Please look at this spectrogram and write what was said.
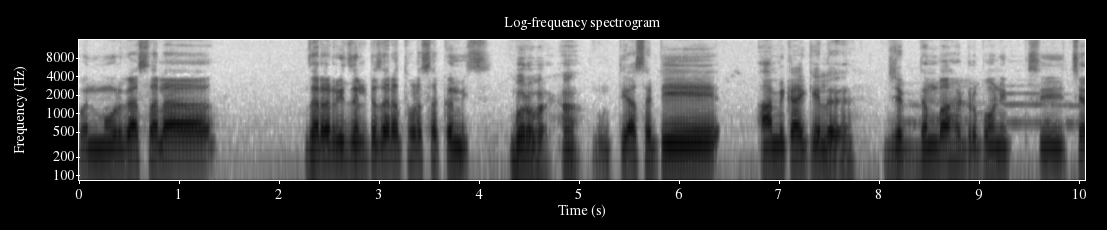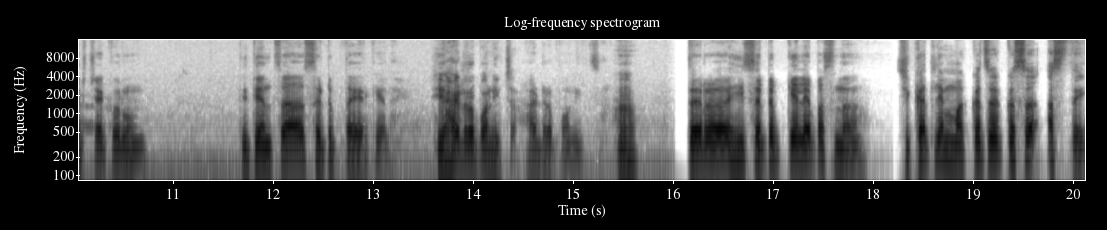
पण मोरगासाला जरा रिझल्ट जरा थोडासा कमीच. बरोबर हां. मग त्यासाठी आम्ही काय केलं जगदंबा हायड्रोपॉनिक्सची चर्चा करून ते त्यांचा सेटअप तयार केला आहे. हे हायड्रोपॉनिकचा हायड्रोपॉनिकचा हां. तर ही सेटअप केल्यापासनं चिकातल्या मकाचं कसं असतंय?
